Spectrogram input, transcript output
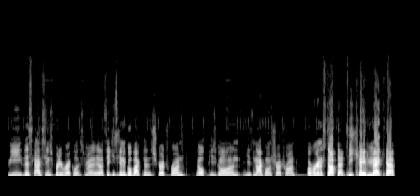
We, this guy seems pretty reckless, man. I think he's going to go back to the stretch run. Nope, he's going. He's not going stretch run. But we're going to stop that. DK Metcalf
